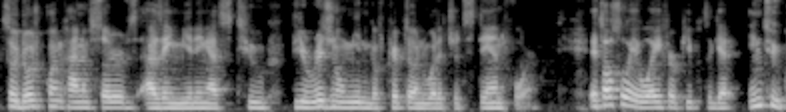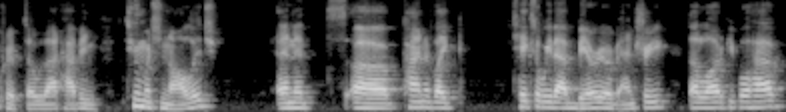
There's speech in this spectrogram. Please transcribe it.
So Dogecoin kind of serves as a meaning as to the original meaning of crypto and what it should stand for. It's also a way for people to get into crypto without having too much knowledge. And it's uh, kind of like takes away that barrier of entry that a lot of people have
